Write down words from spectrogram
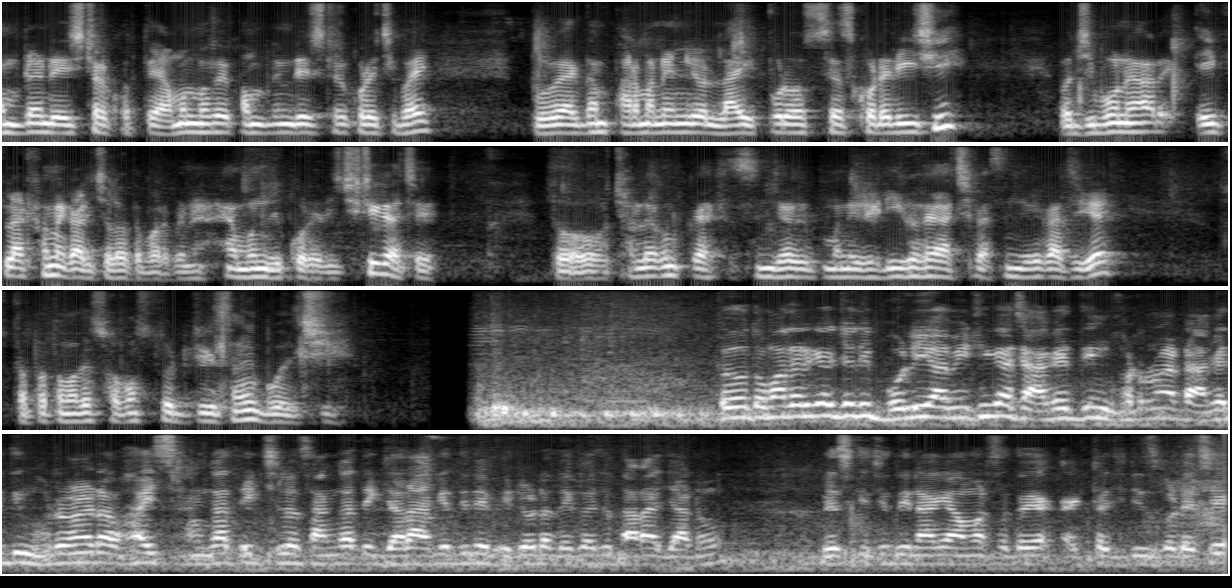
কমপ্লেন রেজিস্টার করতে। এমনভাবে কমপ্লেন রেজিস্টার করেছি ভাই, পুরো একদম পারমানেন্টলি ওর লাইফ পুরো শেষ করে দিয়েছি। ও জীবনে আর এই প্ল্যাটফর্মে গাড়ি চালাতে পারবে না, এমন করে দিচ্ছি ঠিক আছে? তো চলো এখন প্যাসেঞ্জার মানে রেডি হয়ে আছে প্যাসেঞ্জারের কাছে যাই। তারপর তোমাদের সমস্ত ডিটেলস আমি বলছি। তো তোমাদেরকে যদি বলি আমি, ঠিক আছে, আগের দিন ঘটনাটা, আগের দিন ঘটনাটা ভাই সাংঘাতিক ছিল, সাংঘাতিক। যারা আগের দিনে ভিডিওটা দেখেছ তারা জানো। বেশ কিছুদিন আগে আমার সাথে একটা জিনিস ঘটেছে।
